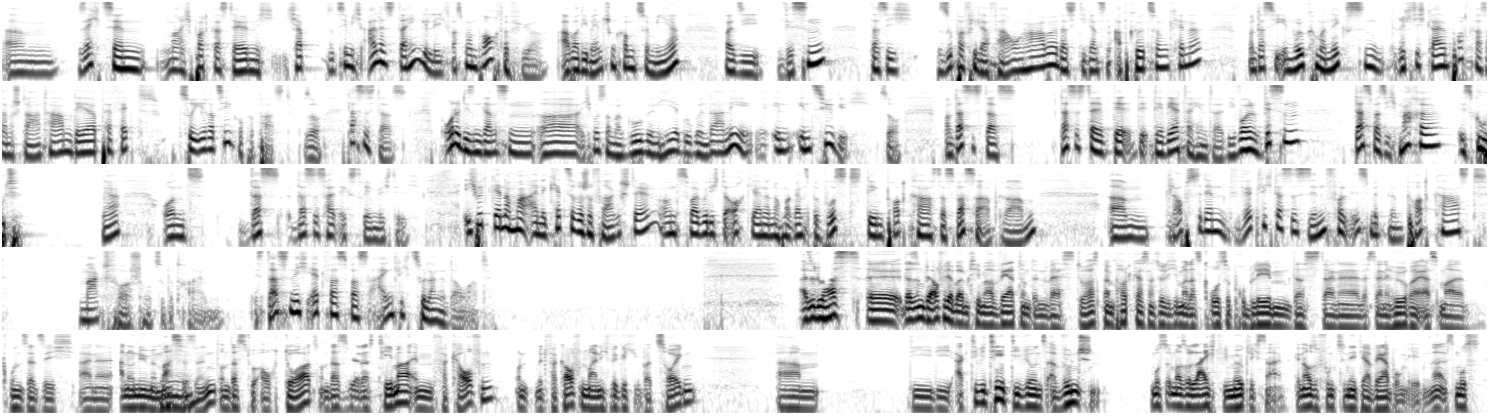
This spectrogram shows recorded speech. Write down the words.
ähm, 16 mache ich Podcast-Helden. Ich, ich habe so ziemlich alles dahingelegt, was man braucht dafür. Aber die Menschen kommen zu mir, weil sie wissen, dass ich super viel Erfahrung habe, dass ich die ganzen Abkürzungen kenne und dass sie in 0, nix einen richtig geilen Podcast am Start haben, der perfekt zu ihrer Zielgruppe passt. So, das ist das. Ohne diesen ganzen, äh, ich muss nochmal googeln hier, googeln da. Nee, in, in zügig. So. Und das ist das. Das ist der, der, der Wert dahinter. Die wollen wissen, das, was ich mache, ist gut. Ja, und das, das ist halt extrem wichtig. Ich würde gerne noch mal eine ketzerische Frage stellen. Und zwar würde ich da auch gerne noch mal ganz bewusst dem Podcast das Wasser abgraben. Ähm, glaubst du denn wirklich, dass es sinnvoll ist, mit einem Podcast Marktforschung zu betreiben? Ist das nicht etwas, was eigentlich zu lange dauert? Also du hast, äh, da sind wir auch wieder beim Thema Wert und Invest. Du hast beim Podcast natürlich immer das große Problem, dass deine, dass deine Hörer erstmal grundsätzlich eine anonyme Masse mhm. sind und dass du auch dort, und das ist wieder das Thema im Verkaufen, und mit Verkaufen meine ich wirklich überzeugen, ähm, die, die Aktivität, die wir uns erwünschen, muss immer so leicht wie möglich sein. Genauso funktioniert ja Werbung eben. Ne? Es muss,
